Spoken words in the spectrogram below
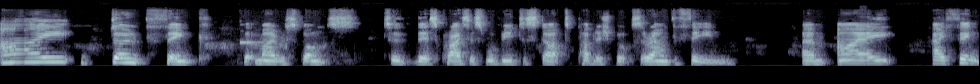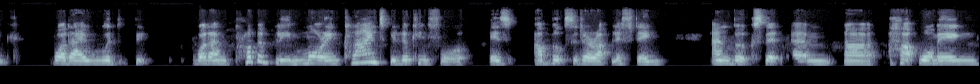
I don't think that my response to this crisis will be to start to publish books around the theme. Um, I I think what I would be, what I'm probably more inclined to be looking for is are books that are uplifting and mm. books that um, are heartwarming,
